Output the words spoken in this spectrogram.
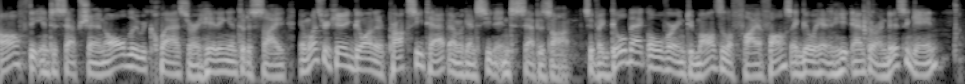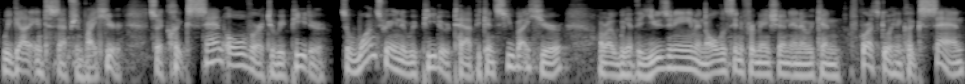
of the interception, all the requests are hitting into the site. And once we're here, go on the Proxy tab and we can see the intercept is on. So if I go back over into Mozilla Firefox, I go ahead and hit enter on this again, we got an interception right here. So I click send over to repeater. So once we're in the repeater tab, you can see right here, all right, we have the username and all this information, and then we can, of course, go ahead and click send,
